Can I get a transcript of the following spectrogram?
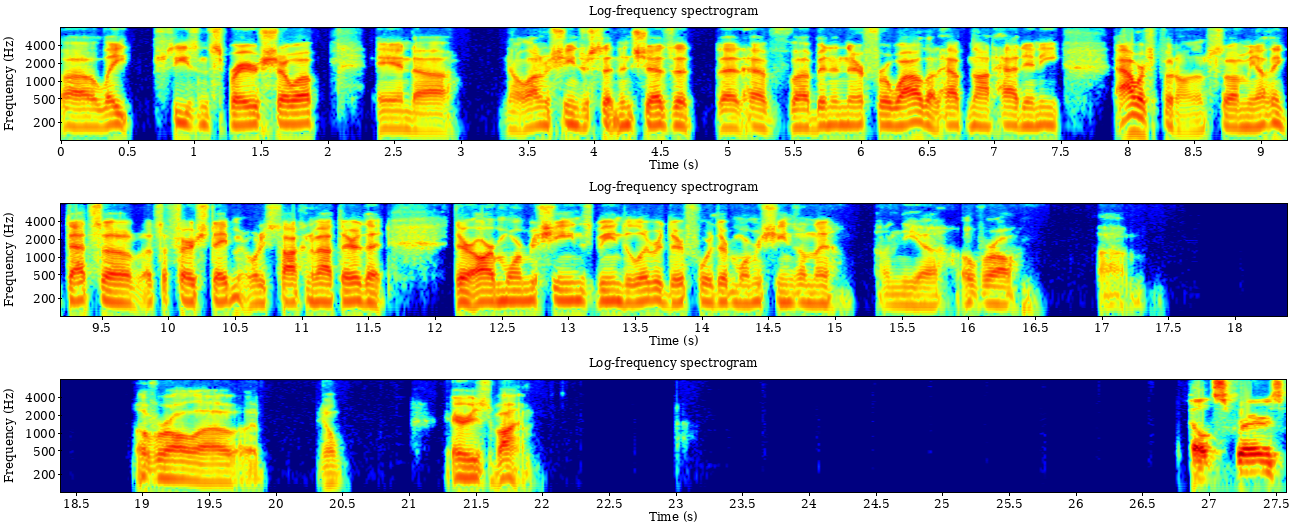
uh, late season sprayers show up, and uh, you know, a lot of machines are sitting in sheds that that have uh, been in there for a while that have not had any hours put on them. So, I mean, I think that's a that's a fair statement. What he's talking about there that there are more machines being delivered. Therefore, there are more machines on the on the uh, overall um, overall uh, you know areas to buy them. self-propelled sprayers.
